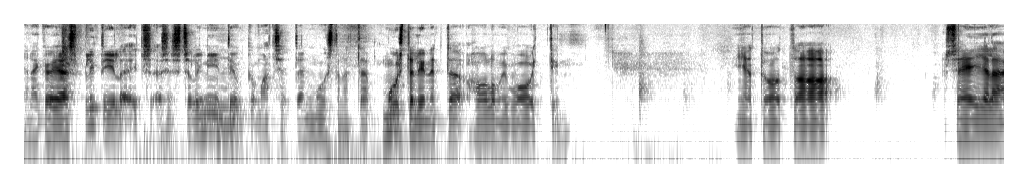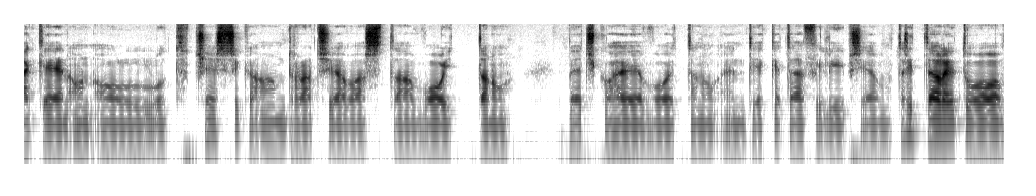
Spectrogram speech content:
Ja näköjään Splitillä itse asiassa se oli niin mm. tiukka matsi, että en muistan, että, muistelin, että Holmi voitti. Ja tuota, sen jälkeen on ollut Jessica Andracia vastaan voittanut – Petsko heidän voittanut, en tiedä ketään Philipsia, mutta sitten oli tuo,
